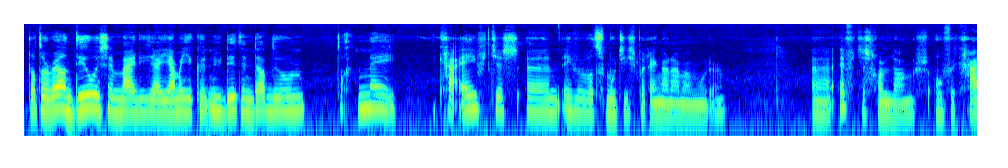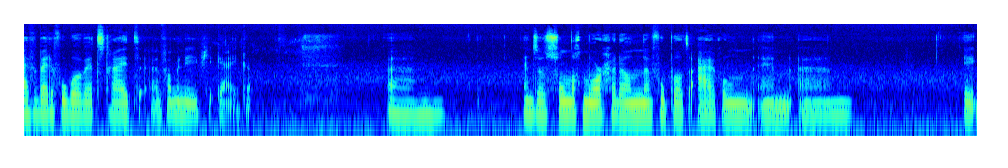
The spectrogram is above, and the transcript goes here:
Dat er wel een deel is in mij die zei: Ja, maar je kunt nu dit en dat doen. Dacht ik: Nee, ik ga eventjes uh, even wat smoothies brengen naar mijn moeder. Uh, eventjes gewoon langs. Of ik ga even bij de voetbalwedstrijd uh, van mijn neefje kijken. Um, en zo zondagmorgen dan uh, voetbalt Aaron. En um, ik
